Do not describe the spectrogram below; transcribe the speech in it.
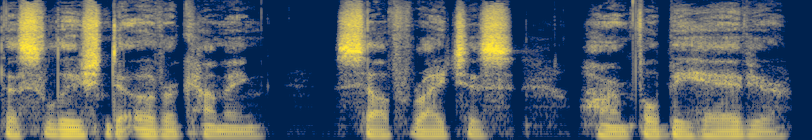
the solution to overcoming self righteous, harmful behavior.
